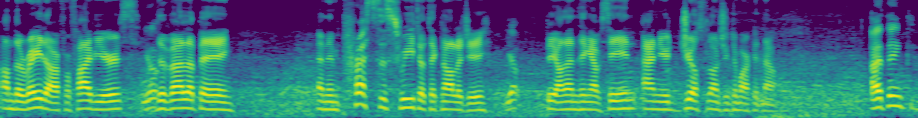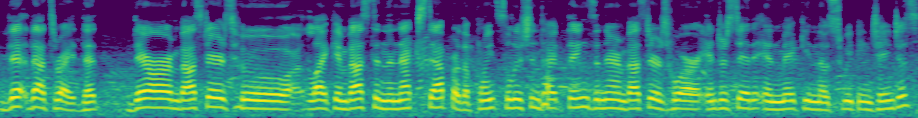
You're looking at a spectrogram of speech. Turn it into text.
on the radar for five years, Yep. developing an impressive suite of technology Yep. beyond anything I've seen, and you're just launching to market now. I think that that's right. That there are investors who like invest in the next step or the point solution type things, and there are investors who are interested in making those sweeping changes.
